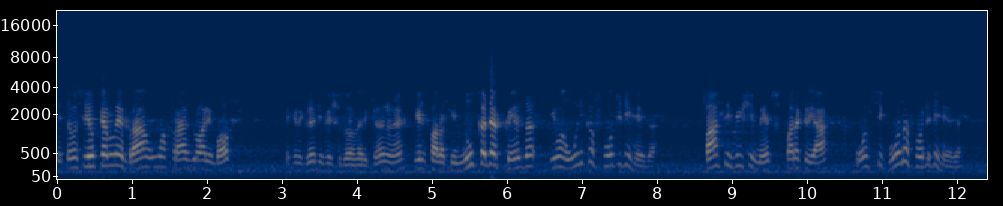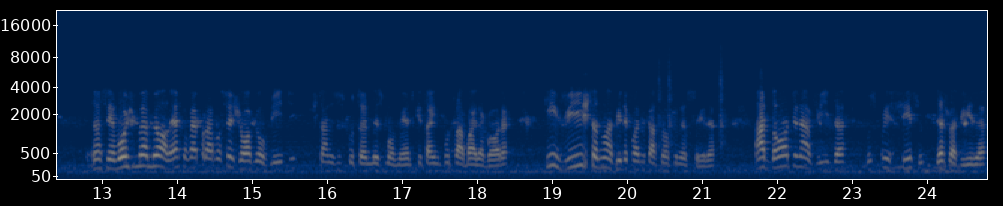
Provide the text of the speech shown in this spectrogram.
Então assim, eu quero lembrar uma frase do Warren Buffett, é aquele grande investidor americano, né? Ele fala assim, nunca dependa de uma única fonte de renda. Faça investimentos para criar uma segunda fonte de renda. Então assim, hoje meu, meu alerta vai para você jovem ouvinte, está nos escutando nesse momento, que está indo para o trabalho agora, que invista numa vida com educação financeira, adote na vida os princípios dessa vida,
